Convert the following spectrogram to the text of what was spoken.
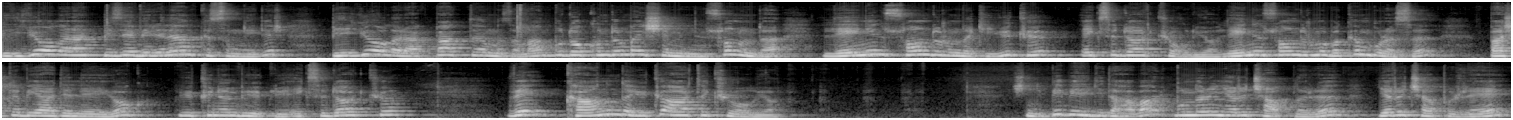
bilgi olarak bize verilen kısım nedir? Bilgi olarak baktığımız zaman bu dokundurma işleminin sonunda L'nin son durumdaki yükü eksi 4Q oluyor. L'nin son durumu bakın burası. Başka bir yerde L yok. Yükünün büyüklüğü eksi 4Q. Ve K'nın da yükü artı Q oluyor. Şimdi bir bilgi daha var. Bunların yarı çapları. Yarı çapı R.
